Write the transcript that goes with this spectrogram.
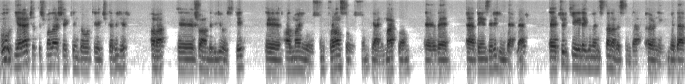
Bu yerel çatışmalar şeklinde ortaya çıkabilir ama e, şu anda biliyoruz ki e, Almanya olsun, Fransa olsun yani Macron e, ve e, benzeri liderler e, Türkiye ile Yunanistan arasında örneğin ya da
